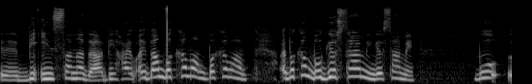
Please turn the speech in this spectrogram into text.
e, bir insana da bir hayvan, ay ben bakamam bakamam, ay bakamam bu göstermeyin göstermeyin. Bu e,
